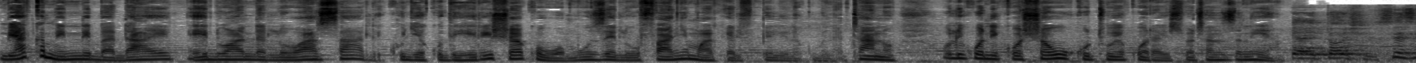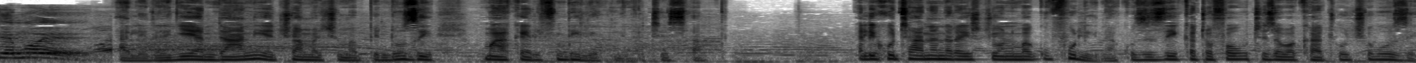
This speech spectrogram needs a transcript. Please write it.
Miaka minne baadaye, Edward Lowassa alikuja kudhihirisha kwa uamuzi aliofanya mwaka 2015 ulikuwa ni kwa shauku tu ya kuwa rais wa Tanzania. Alirejea ndani ya Chama cha Mapinduzi mwaka 2019. Alikutana na Rais John Magufuli na kuzizika tofauti za wakati wa uchaguzi.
